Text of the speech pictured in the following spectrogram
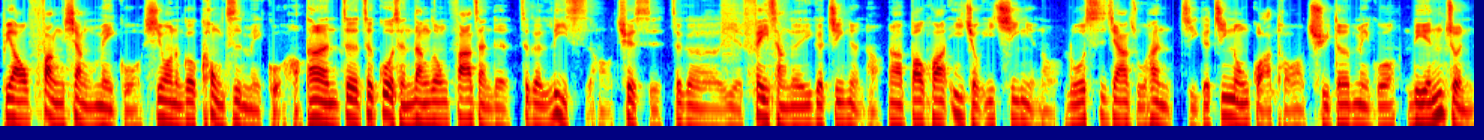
标放向美国，希望能够控制美国哈。当然，这这过程当中发展的这个历史哈，确实这个也非常的一个惊人哈。那包括一九一七年哦，罗斯家族和几个金融寡头取得美国联准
